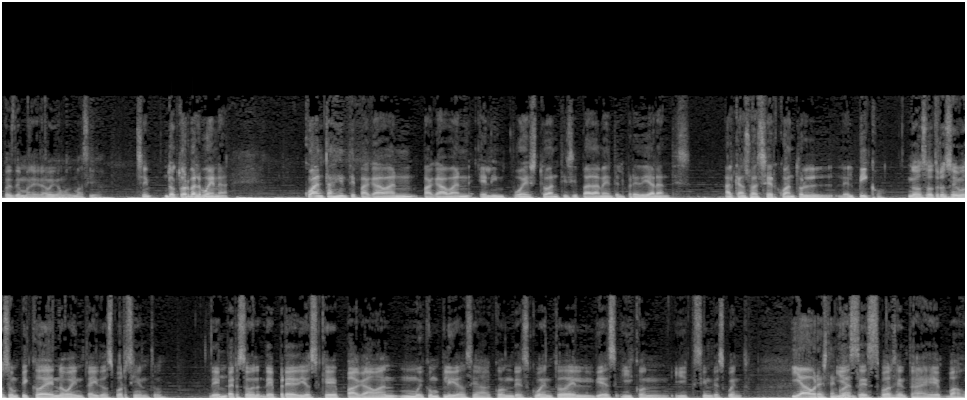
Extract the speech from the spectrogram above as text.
pues de manera, digamos, masiva. Sí. Doctor Balbuena, ¿cuánta gente pagaban, pagaban el impuesto anticipadamente, el predial antes? ¿Alcanzó a ser cuánto el, el pico? Nosotros tuvimos un pico de 92% de Mm. personas, de predios que pagaban muy cumplidos, o sea, con descuento del 10 y con y sin descuento. ¿Y ahora está en Y cuánto? ese porcentaje bajo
